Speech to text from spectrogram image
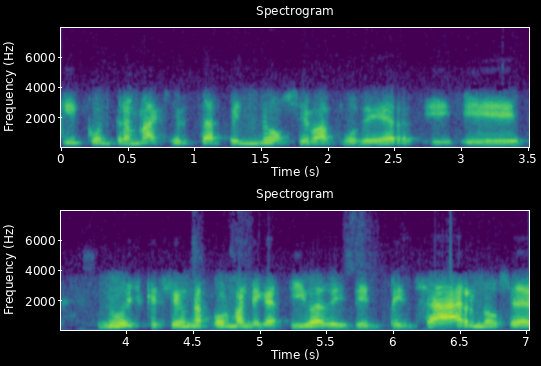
que contra Max Verstappen no se va a poder. Eh, eh, no es que sea una forma negativa de, de pensar, no sea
